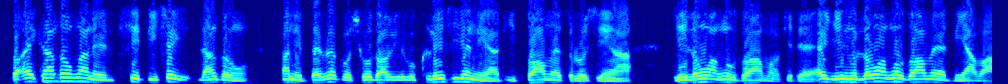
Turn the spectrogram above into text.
။အဲဒီ အခန်း ကနေ T shaped လမ်းဆုံကနေ ဘယ်ဘက်ကို ချိုးသွားပြီးကလေးရှိတဲ့နေရာအထိ သွားမယ်ဆိုရင် ရေလုံးဝ ငုပ်သွားရမှာဖြစ်တယ်။အဲဒီ ရေလုံးဝ ငုပ်သွားမယ့်နေရာမှာ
